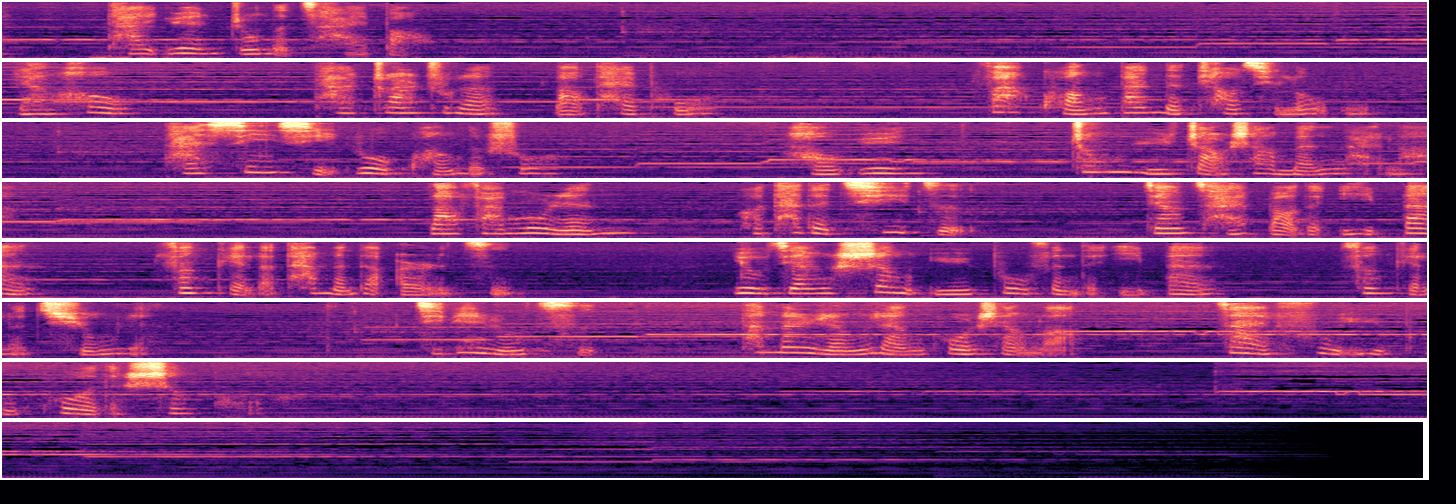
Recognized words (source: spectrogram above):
他院中的财宝。然后，他抓住了老太婆。发狂般的跳起了舞，他欣喜若狂地说：“好运终于找上门来了。”老伐木人和他的妻子将财宝的一半分给了他们的儿子，又将剩余部分的一半分给了穷人。即便如此，他们仍然过上了。再富裕不过的生活。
